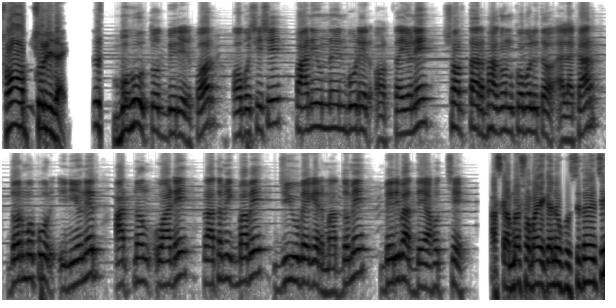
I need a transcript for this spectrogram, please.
সব চলে যায়। বহু তদবিরের পর অবশেষে পানি উন্নয়ন বোর্ডের অর্থায়নে সর্তার ভাগন কবলিত এলাকার ধর্মপুর ইউনিয়নের আট নং ওয়ার্ডে প্রাথমিকভাবে জিও ব্যাগের মাধ্যমে বেরিবাদ দেয়া হচ্ছে। আজকে আমরা সবাই এখানে উপস্থিত হয়েছি।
